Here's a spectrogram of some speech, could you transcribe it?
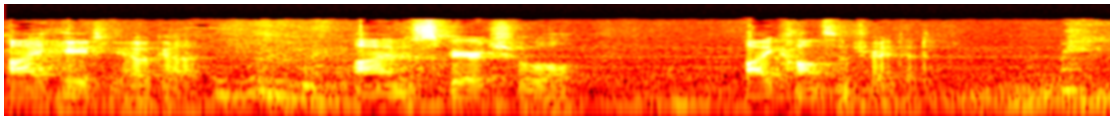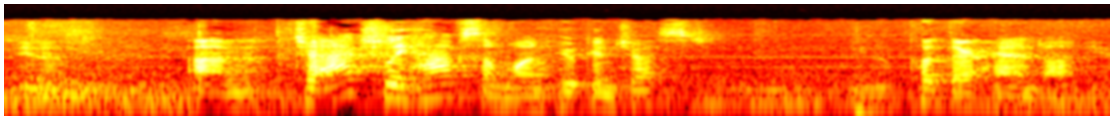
I hate yoga, I'm spiritual, I concentrated. You know, um, to actually have someone who can just put their hand on you,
